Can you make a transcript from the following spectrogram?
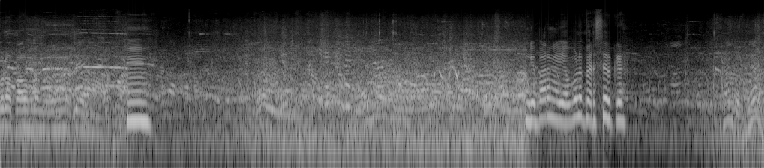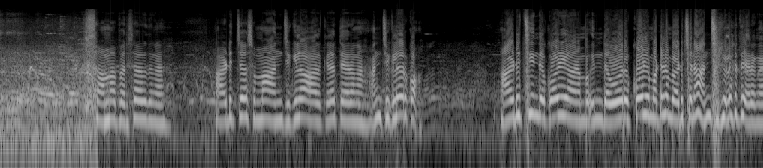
ஊரா பாவமா ம். இங்கே பாருங்க எவ்வளோ பெருசு இருக்கு. செம்ம பெருசாக இருக்குதுங்க. அடித்தா சும்மா அஞ்சு கிலோ ஆறு கிலோ தேருங்க. அஞ்சு கிலோ இருக்கும். அடித்து இந்த கோழி நம்ம இந்த ஒரு கோழி மட்டும் நம்ம அடிச்சோன்னா அஞ்சு கிலோ தேருங்க.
